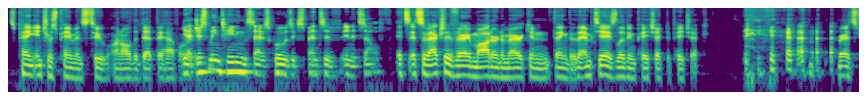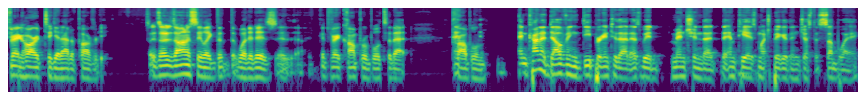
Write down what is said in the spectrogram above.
It's paying interest payments too on all the debt they have already. Yeah, just maintaining the status quo is expensive in itself. It's it's actually a very modern American thing that the MTA is living paycheck to paycheck. it's very hard to get out of poverty. So it's, it's honestly like the, the, what it is. Uh, it's very comparable to that problem. And, and kind of delving deeper into that, as we had mentioned, that the MTA is much bigger than just a subway.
